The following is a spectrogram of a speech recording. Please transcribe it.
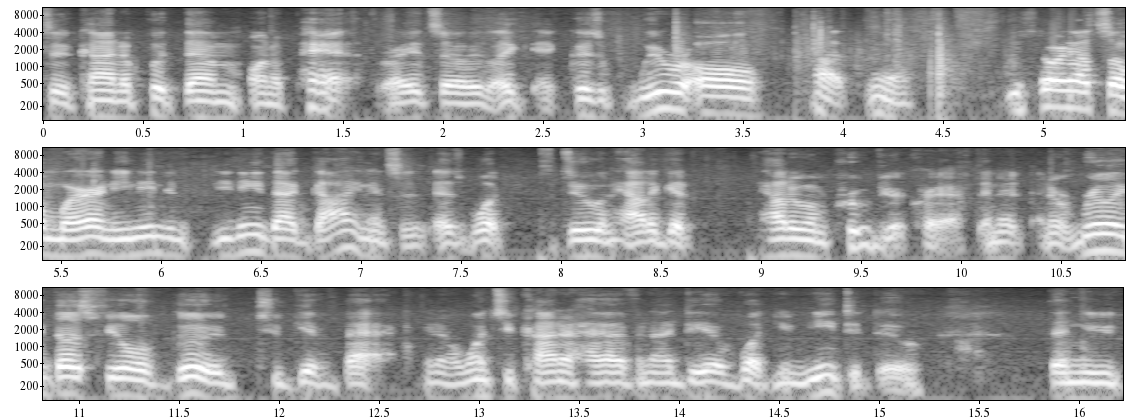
to kind of put them on a path, right? So like because we were all not you know you start out somewhere and you need you need that guidance as, as, what to do and how to get how to improve your craft. And it and it really does feel good to give back. You know once you kind of have an idea of what you need to do then you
